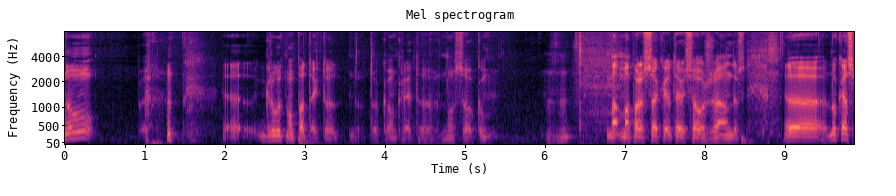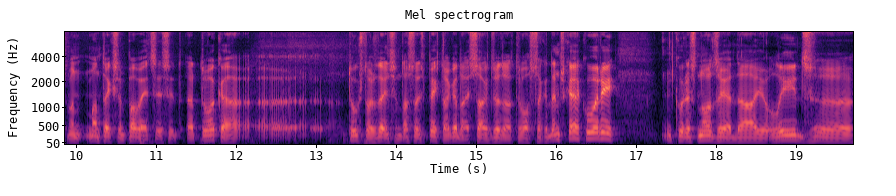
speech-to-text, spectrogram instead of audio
nu, grūti man pateikt to, to, to konkrēto nosaukumu. -hmm. Man, man parasti saka, ka tev ir savs žanrs. Uh, nu, kas man, man teiksim, paveicies ar to, ka uh, 1985. gadā es sāku dziedāt valsts akadēmiskajā korī, kur es nodziedāju līdz uh,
